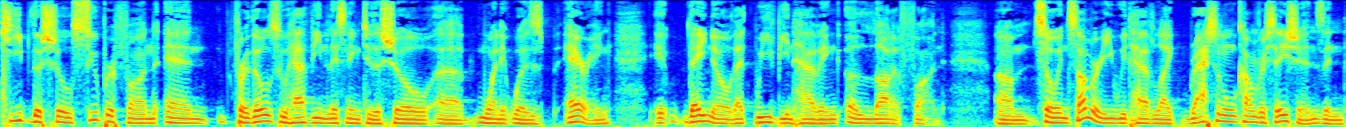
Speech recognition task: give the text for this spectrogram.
keep the show super fun. And for those who have been listening to the show uh, when it was airing, it, they know that we've been having a lot of fun. Um, so in summary, we'd have like rational conversations and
